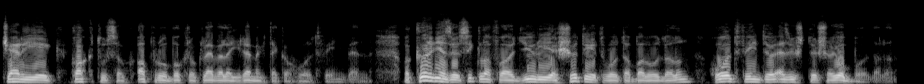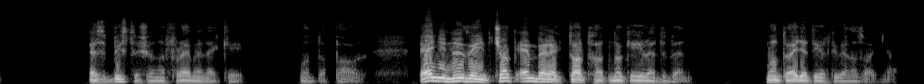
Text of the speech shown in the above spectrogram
cserjék, kaktuszok, apró bokrok levelei remegtek a holdfényben. A környező sziklafal gyűrűje sötét volt a bal oldalon, holdfénytől ezüstös a jobb oldalon. Ez biztosan a fremeneké, mondta Paul. Ennyi növényt csak emberek tarthatnak életben mondta egyetértően az anyja.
